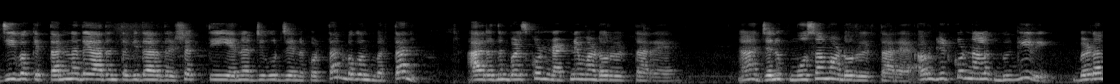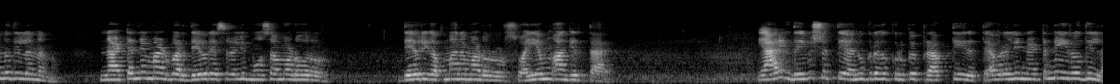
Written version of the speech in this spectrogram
ಜೀವಕ್ಕೆ ತನ್ನದೇ ಆದಂತ ವಿಧಾನದ ಶಕ್ತಿ, ಎನರ್ಜಿ, ಊರ್ಜೆಯನ್ನು ಕೊಡ್ತಾನೆ, ಭಗವಂತ ಬರ್ತಾನೆ. ಆದ್ರೆ ಅದನ್ನ ಬಳಸ್ಕೊಂಡು ನಟನೆ ಮಾಡೋರು ಇರ್ತಾರೆ. ಆ, ಜನಕ್ಕೆ ಮೋಸ ಮಾಡೋರು ಇರ್ತಾರೆ. ಅವ್ರಿಗೆ ಇಟ್ಕೊಂಡು ನಾಲ್ಕು ಬಿಗಿರಿ. ಬೇಡ ಅನ್ನೋದಿಲ್ಲ ನಾನು. ನಟನೆ ಮಾಡಬಾರ್ದು. ದೇವ್ರ ಹೆಸರಲ್ಲಿ ಮೋಸ ಮಾಡೋರವ್ರು ದೇವರಿಗೆ ಅಪಮಾನ ಮಾಡೋರು ಸ್ವಯಂ ಆಗಿರ್ತಾರೆ. ಯಾರಿಗೆ ದೈವಶಕ್ತಿ ಅನುಗ್ರಹ, ಕೃಪೆ, ಪ್ರಾಪ್ತಿ ಇರುತ್ತೆ, ಅವರಲ್ಲಿ ನಟನೆ ಇರೋದಿಲ್ಲ.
